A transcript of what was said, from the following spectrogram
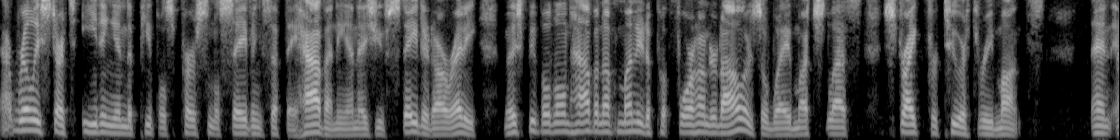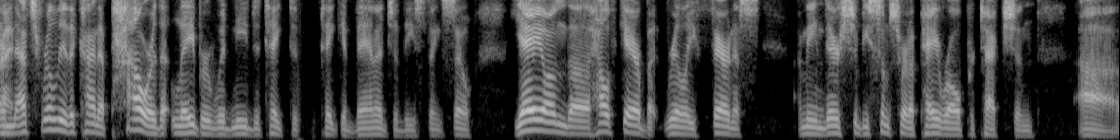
That really starts eating into people's personal savings if they have any. And as you've stated already, most people don't have enough money to put $400 away, much less strike for two or three months. And, right. and that's really the kind of power that labor would need to take to take advantage of these things. So, yay on the healthcare, but really fairness I mean, there should be some sort of payroll protection uh,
